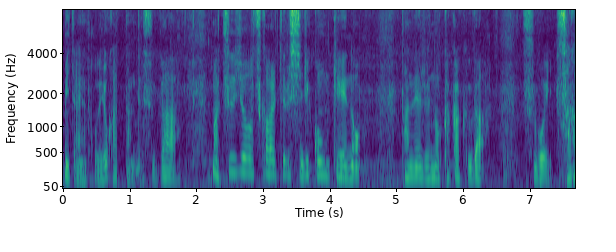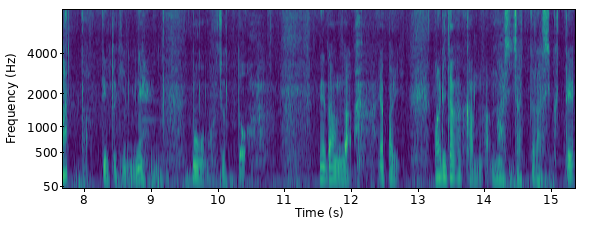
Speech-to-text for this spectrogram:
みたいなところで良かったんですが、まあ、通常使われているシリコン系のパネルの価格がすごい下がったっていう時にねもうちょっと値段がやっぱり割高感が増しちゃったらしくて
